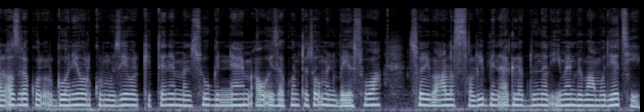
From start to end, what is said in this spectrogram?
الأزرق والأرجوانية والقرمزية والكتان المنسوج الناعم أو إذا كنت تؤمن بيسوع صلب على الصليب من أجلك دون الإيمان بمعموديته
